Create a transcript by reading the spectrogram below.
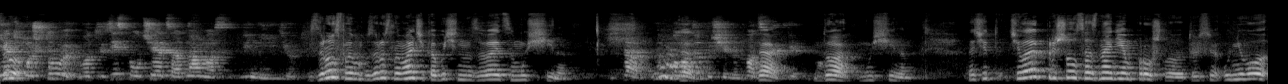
Я думаю, что вот здесь получается одна у нас линия идет. Взрослый, взрослый мальчик обычно называется мужчина. Да, ну молодой мужчина, 20 Да, лет. да, мужчина. Значит, человек пришел со знанием прошлого, то есть у него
